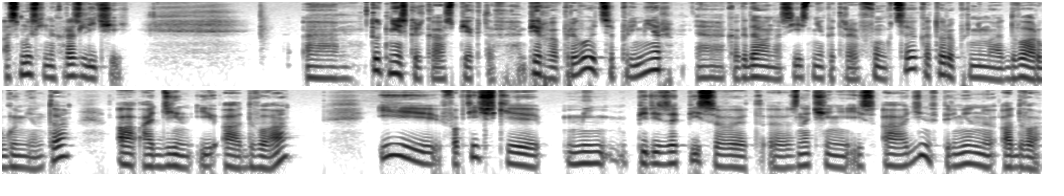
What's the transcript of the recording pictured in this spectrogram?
осмысленных различий». Тут несколько аспектов. Первое, приводится пример, э, когда у нас есть некоторая функция, которая принимает два аргумента а1 и а2, и фактически перезаписывает э, значение из а1 в переменную а2.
